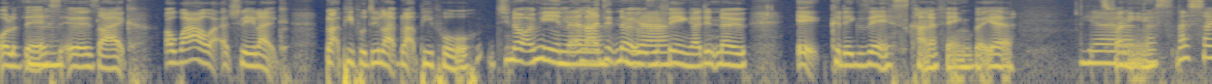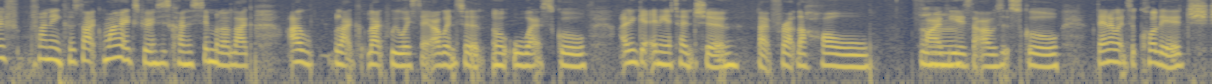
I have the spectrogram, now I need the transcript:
all of this, it was like, oh wow, actually like black people do like black people. Do you know what I mean? and I didn't know it was a thing. I didn't know it could exist kind of thing. But yeah. Yeah, funny. That's that's so f- funny because like my experience is kind of similar. Like I like like we always say, I went to all white school. I didn't get any attention like throughout the whole 5 mm-hmm. years that I was at school. Then I went to college.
